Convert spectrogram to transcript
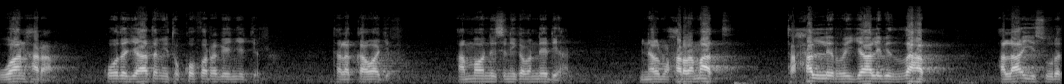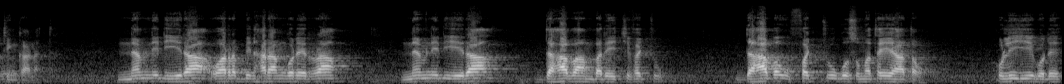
waan haraam qooda jaatamii tokkoffarra geenye jirra talakkaawaa jirra amma wanni isinii qabannee dhihaan min almuharramaat tahalli rijaali bidhahab alaa ayyi suuratin kaanat. Namni dhiiraa waan rabbiin haraam godhe irraa namni dhiiraa dahabaan bareechifachuu dahaba uffachuu gosuma ta'e haa ta'u. Huliyyii godhe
